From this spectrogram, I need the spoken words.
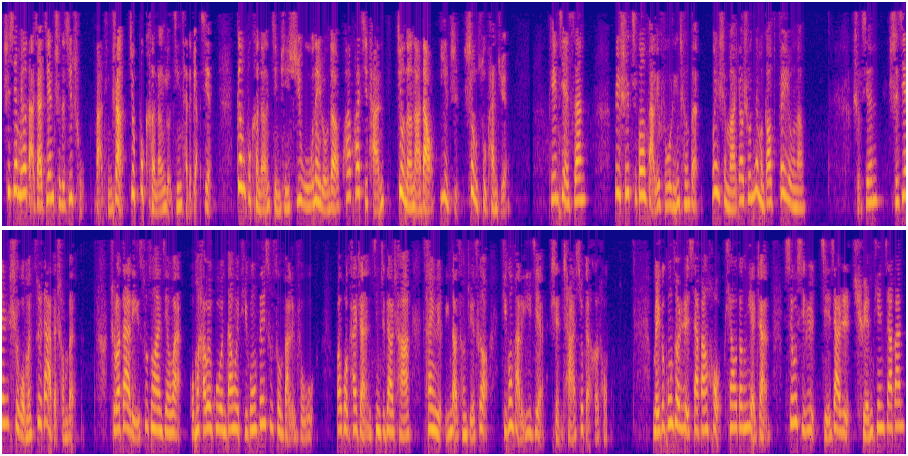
事先没有打下坚持的基础，法庭上就不可能有精彩的表现，更不可能仅凭虚无内容的夸夸其谈就能拿到一纸胜诉判决。偏见三：律师提供法律服务零成本，为什么要收那么高的费用呢？首先，时间是我们最大的成本。除了代理诉讼案件外，我们还为顾问单位提供非诉讼法律服务，包括开展尽职调查、参与领导层决策、提供法律意见、审查修改合同。每个工作日下班后挑灯夜战，休息日、节假日全天加班，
